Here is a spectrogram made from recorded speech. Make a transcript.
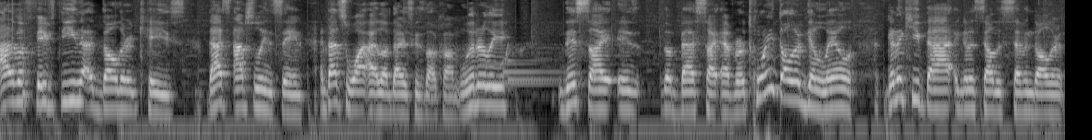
out of a $15 case. That's absolutely insane. And that's why I love Daddyskins.com. Literally, this site is the best site ever. $20 Galil. Gonna keep that and gonna sell the $7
